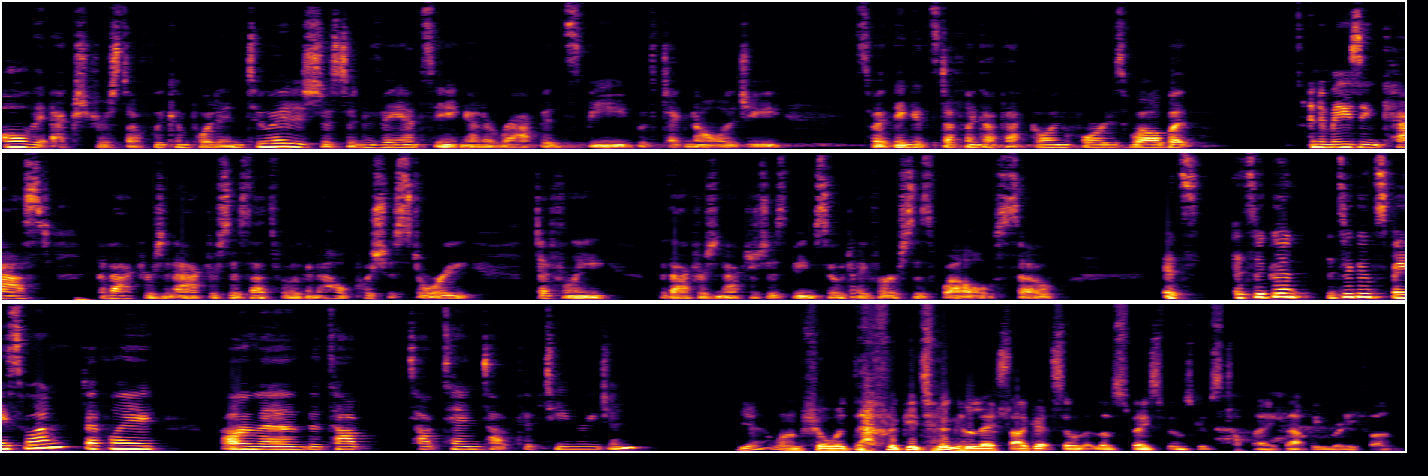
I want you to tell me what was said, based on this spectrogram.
all the extra stuff we can put into it is just advancing at a rapid speed with technology. So I think it's definitely got that going for it as well. But an amazing cast of actors and actresses, that's really going to help push a story. Definitely with actors and actresses being so diverse as well. So it's it's a good it's a good space one. Definitely probably in the, the top top ten, top fifteen region. Yeah, well, I'm sure we'll definitely be doing a list. I get someone that loves space films gives top eight. That'd be really fun.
